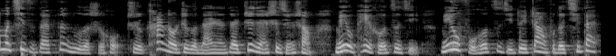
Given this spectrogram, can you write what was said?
那么妻子在愤怒的时候，只看到这个男人在这件事情上没有配合自己，没有符合自己对丈夫的期待，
